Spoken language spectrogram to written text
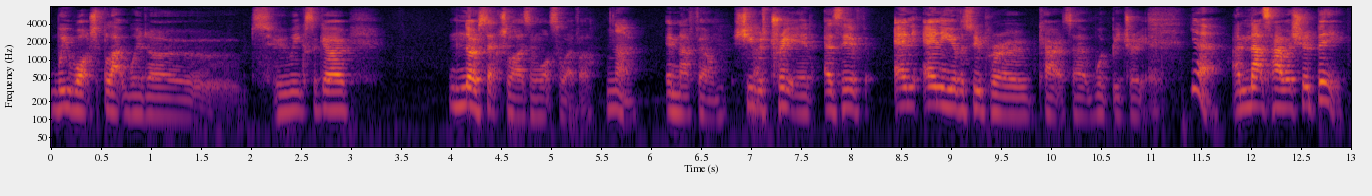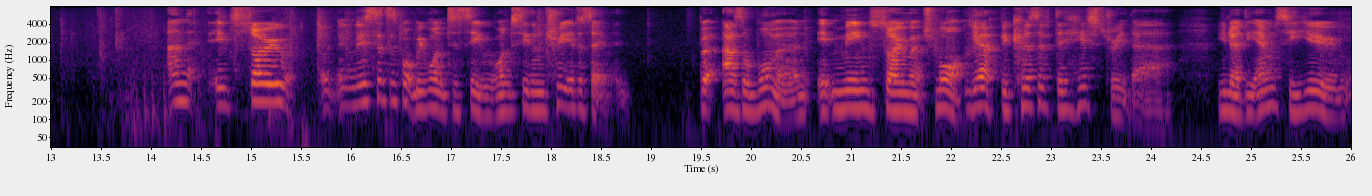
we watched Black Widow two weeks ago. No sexualizing whatsoever No. in that film. She was treated as if any any other superhero character would be treated, Yeah. and that's how it should be. And it's so. This is what we want to see. We want to see them treated the same. But as a woman, it means so much more. Yeah. Because of the history there. You know, the MCU,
